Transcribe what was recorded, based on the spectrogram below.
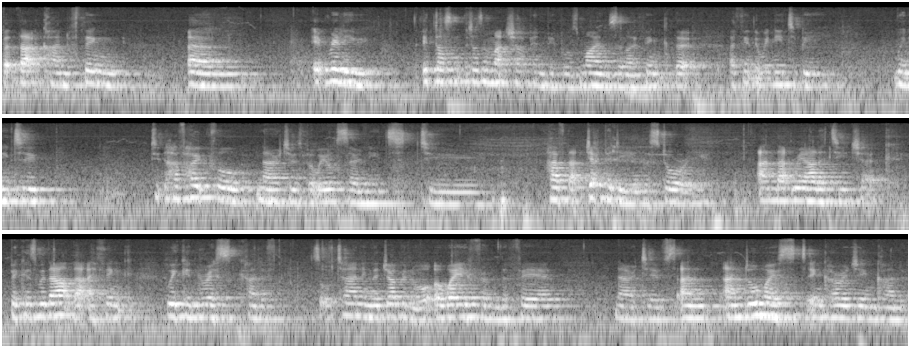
but that kind of thing um, it really it doesn't it doesn't match up in people's minds, and I think that I think that we need to be we need to, to have hopeful narratives, but we also need to have that jeopardy in the story and that reality check, because without that, I think we can risk kind of sort of turning the juggernaut away from the fear narratives and, and almost encouraging kind of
